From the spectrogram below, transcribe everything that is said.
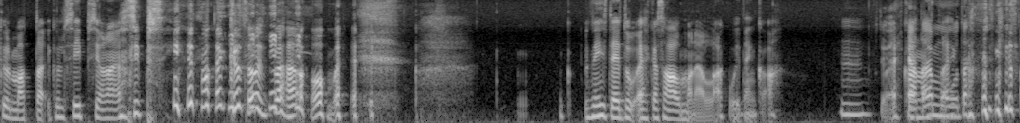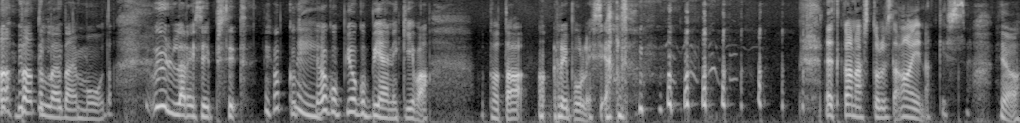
Kyllä, mä ottaa, kyllä sipsi on aina sipsi, vaikka se olisi vähän home. Niistä ei tule ehkä salmonellaa kuitenkaan. Mm, ehkä jotain muuta. Saattaa tulla jotain muuta. Yllärisipsit. Joku, Niin. joku, joku pieni kiva tota, ripuli sieltä. Että kanasta tulisi ainakin se. Joo.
